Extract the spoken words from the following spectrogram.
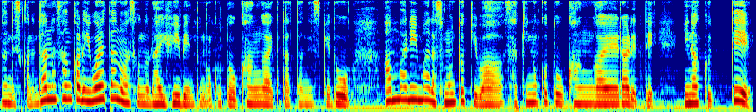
何ですかね旦那さんから言われたのはそのライフイベントのことを考えてだったんですけどあんまりまだその時は先のことを考えられていなくって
